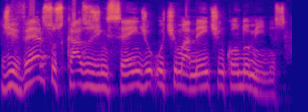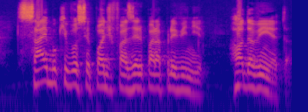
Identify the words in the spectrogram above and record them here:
Diversos casos de incêndio ultimamente em condomínios. Saiba o que você pode fazer para prevenir. Roda a vinheta.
